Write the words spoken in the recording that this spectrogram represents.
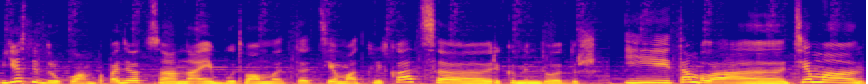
если вдруг вам попадется она и будет вам эта тема откликаться, рекомендую от души. И там была тема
